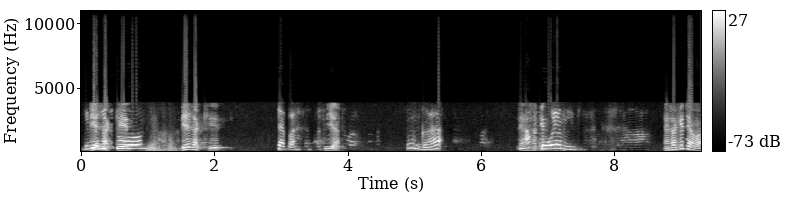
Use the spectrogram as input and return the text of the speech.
Dia bilang sakit? gitu. Dia sakit. siapa Dia. enggak Yang aku sakit? yang Yang sakit siapa?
